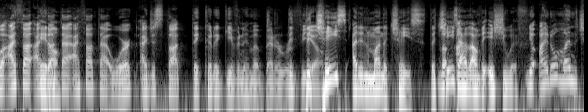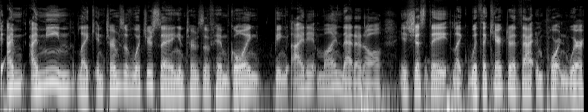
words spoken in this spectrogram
But I thought I You thought know. that I thought that worked. I just thought they could have given him a better The, reveal. the chase, I didn't mind the chase. The Look, chase, I, I- have, I have an issue with. You know, I don't mind the. Ch- I I mean, like in terms of what you're saying, in terms of him going, being, I didn't mind that at all. It's just they like with a character that important, where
